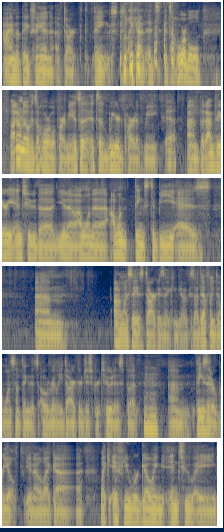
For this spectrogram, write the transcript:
I am a big fan of dark things. like I, it's it's a horrible. I don't know if it's a horrible part of me. It's a it's a weird part of me. Yeah. Um, but I'm very into the you know I want to I want things to be as um I don't want to say as dark as they can go because I definitely don't want something that's overly dark or just gratuitous, but um, things that are real. You know, like uh, like if you were going into a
